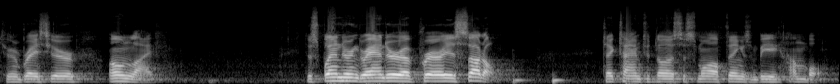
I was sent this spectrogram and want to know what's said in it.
to embrace your own life. The splendor and grandeur of prairie is subtle. Take time to notice the small things and be humble.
